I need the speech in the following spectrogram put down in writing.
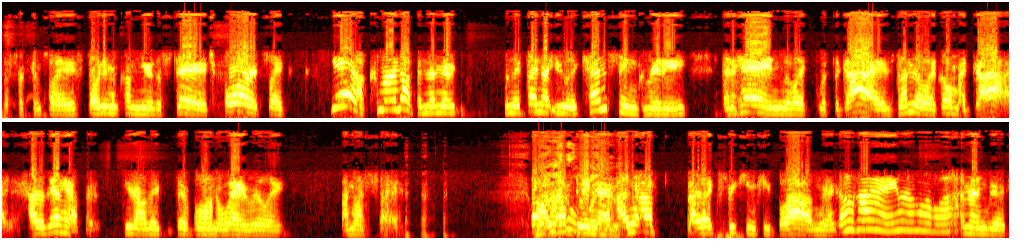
the freaking place, don't even come near the stage, or it's like, yeah, come on up. And then they're, when they find out you really can sing gritty and hang with like with the guys, then they're like, oh my God, how did that happen? You know, they, they're blown away, really, I must say. So Well, I I love don't doing that. you. I love I like freaking people out. I'm like, oh hi, blah blah blah, and then be like,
